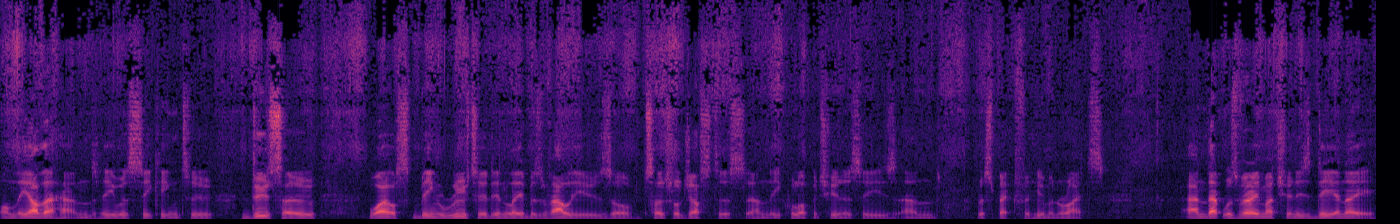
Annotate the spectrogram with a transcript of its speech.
On the other hand, he was seeking to do so whilst being rooted in Labour's values of social justice and equal opportunities and respect for human rights. And that was very much in his DNA.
